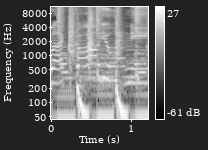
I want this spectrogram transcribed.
like all you need.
